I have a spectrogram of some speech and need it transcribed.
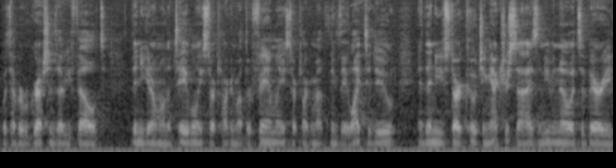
What type of regressions have you felt? Then you get them on the table and you start talking about their family, start talking about the things they like to do, and then you start coaching exercise. And even though it's a very,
